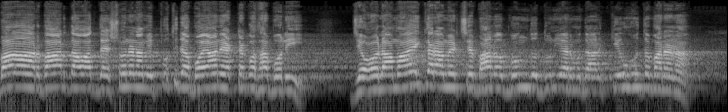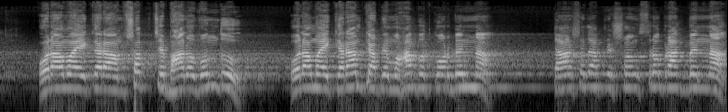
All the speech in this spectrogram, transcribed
বারবার দাওয়াত দেয়। শোনেন, আমি প্রতিটা বয়ানে একটা কথা বলি যে ওলামাই কারামের চেয়ে ভালো বন্ধু দুনিয়ার মধ্যে আর কেউ হতে পারে না। ওলামাই কারাম সবচেয়ে ভালো বন্ধু। ওলামাই কারামকে আপনি মহাব্বত করবেন না। তার সাথে আপনি সংস্রব রাখবেন না।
